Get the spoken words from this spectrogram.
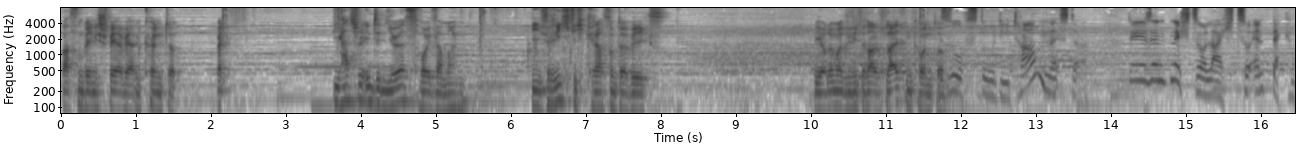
Was ein wenig schwer werden könnte. Wenn die hat schon Ingenieurshäuser, Mann. Die ist richtig krass unterwegs. Wie auch immer sie sich das alles leisten konnte. Suchst du die Taubennester? Die sind nicht so leicht zu entdecken.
